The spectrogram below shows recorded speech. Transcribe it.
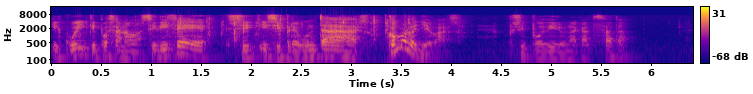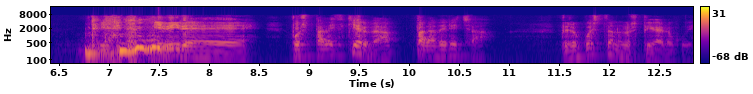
y qui tipo sano, si dice, si, y si preguntas ¿cómo lo llevas? Pues si puedo ir una cazzata. Y, y diré, pues para la izquierda, para la derecha. Pero questo non lo spiegano qui.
